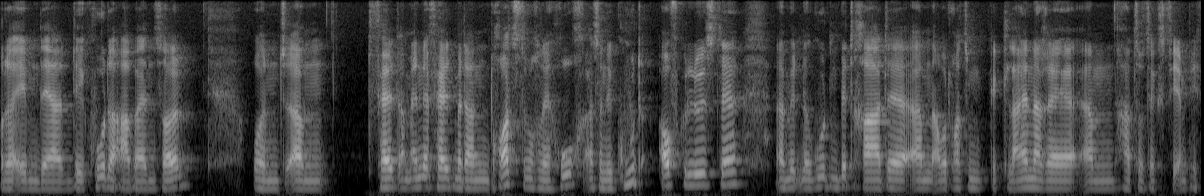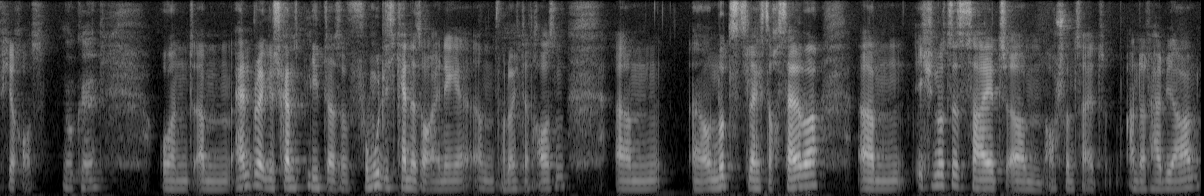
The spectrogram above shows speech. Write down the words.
oder eben der Decoder arbeiten soll. Und ähm, fällt, am Ende fällt mir dann trotzdem noch eine hoch, also eine gut aufgelöste, äh, mit einer guten Bitrate, ähm, aber trotzdem eine kleinere ähm, H264 MP4 raus. Okay. Und ähm, Handbrake ist ganz beliebt, also vermutlich kennen das auch einige ähm, von euch da draußen ähm, äh, und nutzt es vielleicht auch selber. Ähm, ich nutze es seit ähm, auch schon seit anderthalb Jahren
